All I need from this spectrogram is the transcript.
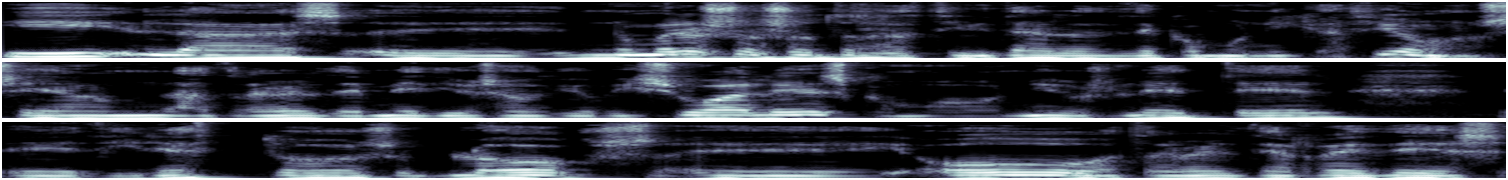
y las eh, numerosas otras actividades de comunicación, sean a través de medios audiovisuales como newsletter, eh, directos, blogs eh, o a través de redes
